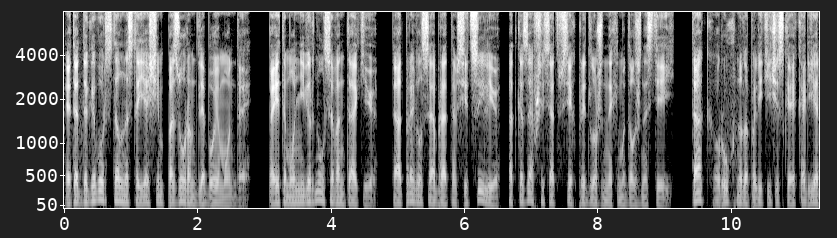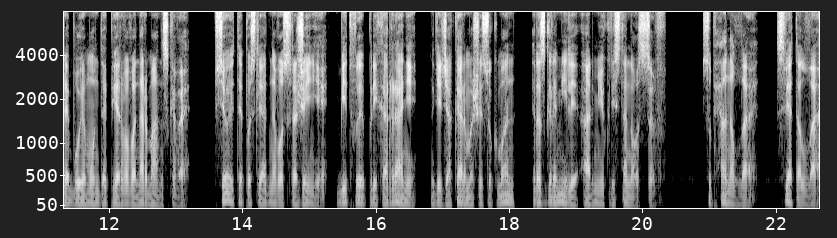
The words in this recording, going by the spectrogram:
Этот договор стал настоящим позором для Боемунда, поэтому он не вернулся в Антакию, а отправился обратно в Сицилию, отказавшись от всех предложенных ему должностей. Так рухнула политическая карьера Боемунда I Нормандского. Все это после одного сражения, битвы при Харране, где Джакармаш и Сукман разгромили армию крестоносцев. Субханаллах, свят Аллах.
